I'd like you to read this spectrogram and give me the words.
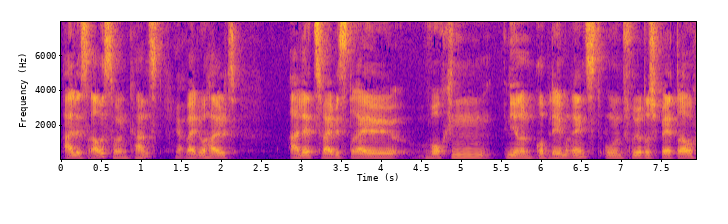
alles rausholen kannst, ja. weil du halt alle zwei bis drei Wochen in ihren Problem rennst und früher oder später auch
